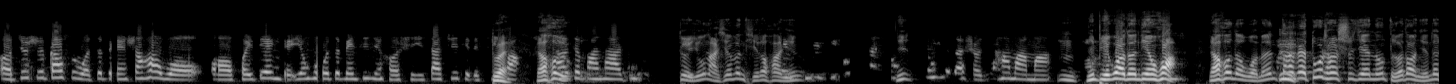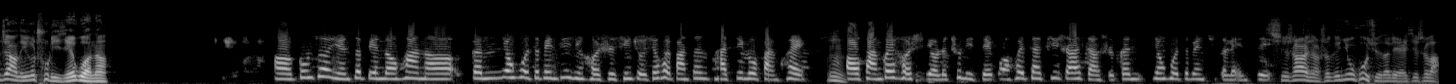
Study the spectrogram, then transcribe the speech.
呃，就是告诉我这边，稍后我呃回电给用户这边进行核实一下具体的情对况，，然后然后就帮他进行对有哪些问题的话，您您用户的手机号码吗？嗯，您别挂断电话。然后呢，我们大概多长时间能得到您的这样的一个处理结果呢？呃，工作人员这边的话呢，跟用户这边进行核实清楚，就会帮助他记录反馈。嗯呃，反馈核实有了处理结果，会在七十二小时跟用户这边取得联系。七十二小时跟用户取得联系是吧？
